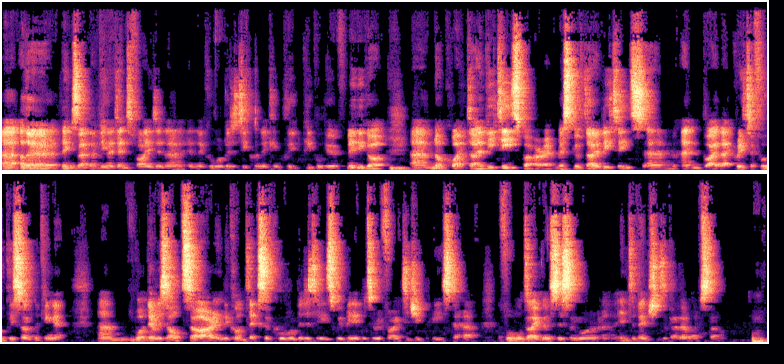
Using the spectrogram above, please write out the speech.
Uh, other things that have been identified in, a, in the comorbidity clinic include people who have maybe got um, not quite diabetes, but are at risk of diabetes. Um, and by that greater focus on looking at um, what their results are in the context of comorbidities, we've been able to refer to GPs to have a formal diagnosis and more uh, interventions about their lifestyle. Mm-hmm.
